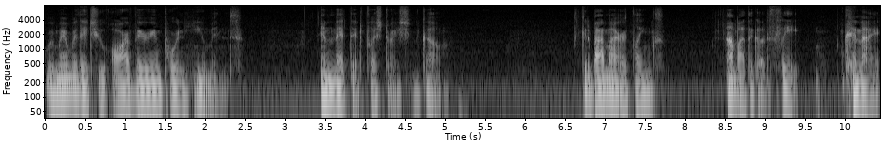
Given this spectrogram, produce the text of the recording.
remember that you are very important humans and let that frustration go. Goodbye, my earthlings. I'm about to go to sleep. Good night.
